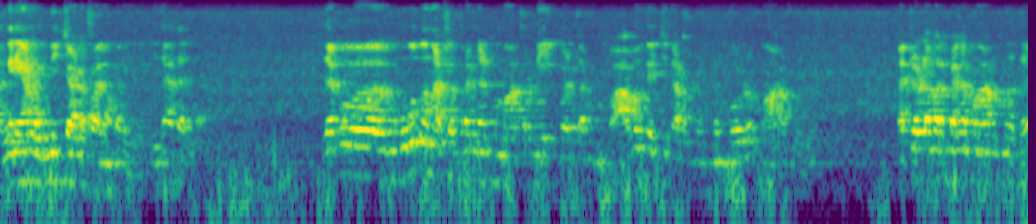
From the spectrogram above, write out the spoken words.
അങ്ങനെയാണ് ഒന്നിച്ചാണ് ഫലം പറയുന്നത് ഇതല്ല ഇതപ്പോൾ മൂന്ന് നക്ഷത്രങ്ങൾക്ക് മാത്രമേ ഇപ്പോഴത്തെ ഭാവം വെച്ച് കടന്നിട്ടുമ്പോഴും മാറുന്നുള്ളൂ. മറ്റുള്ളവർക്കെല്ലാം മാറുന്നത്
